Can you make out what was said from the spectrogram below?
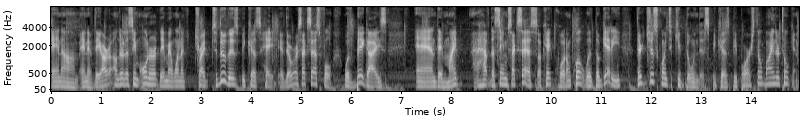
And um, and if they are under the same owner, they might want to try to do this because hey, if they were successful with Big eyes and they might have the same success, okay, quote unquote, with Dogetti, they're just going to keep doing this because people are still buying their token.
